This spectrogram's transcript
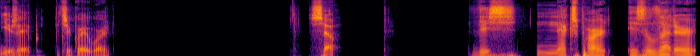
Use it. It's a great word. So, this next part is a letter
